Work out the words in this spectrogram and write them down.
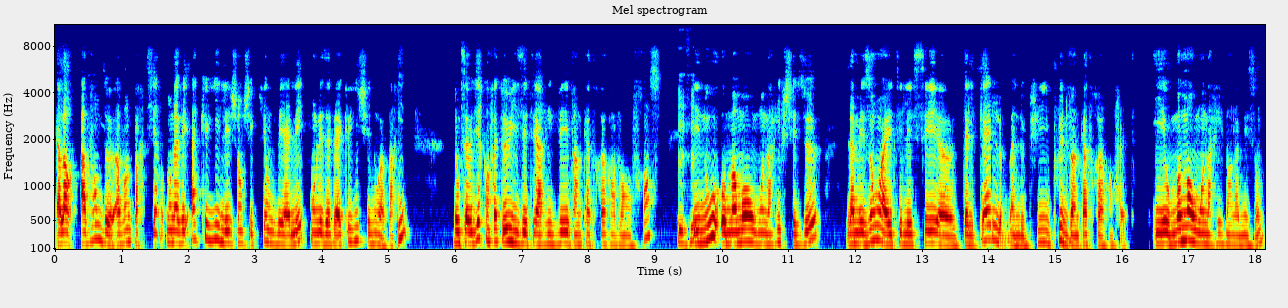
Alors, avant de, avant de partir, on avait accueilli les gens chez qui on devait aller, on les avait accueillis chez nous à Paris. Donc, ça veut dire qu'en fait, eux, ils étaient arrivés 24 heures avant en France. Mhm. Et nous, au moment où on arrive chez eux, la maison a été laissée euh, telle qu'elle ben, depuis plus de 24 heures, en fait. Et au moment où on arrive dans la maison,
